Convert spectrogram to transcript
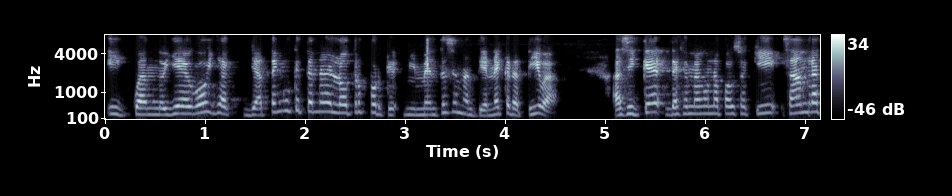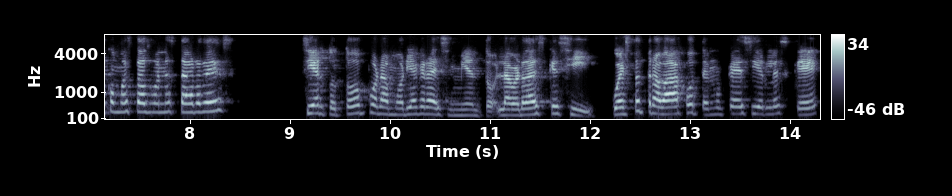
y cuando llego ya, ya tengo que tener el otro porque mi mente se mantiene creativa. Así que déjenme hacer una pausa aquí. Sandra, ¿cómo estás? Buenas tardes. Cierto, todo por amor y agradecimiento. La verdad es que sí, cuesta trabajo, tengo que decirles que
